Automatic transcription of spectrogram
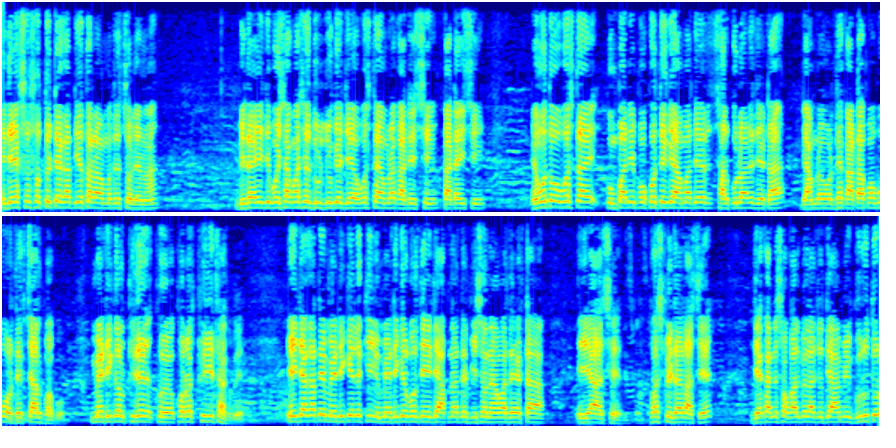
এই যে একশো সত্তর টাকা দিয়ে তারা আমাদের চলে না। বিদায় যে বৈশাখ মাসের দুর্যোগে যে অবস্থায় আমরা কাটাইছি কাটাইছি, এমতো অবস্থায় কোম্পানির পক্ষ থেকে আমাদের সার্কুলারে যেটা, যে আমরা অর্ধেক আটা পাবো, অর্ধেক চাল পাবো। মেডিকেল ফিরে খরচ ফ্রি থাকবে। এই জায়গাতে মেডিকেলে কি মেডিকেল বলতে এই যে আপনাদের পিছনে আমাদের একটা ইয়ে আছে হসপিটাল আছে। যেখানে সকালবেলা যদি আমি গুরুতর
